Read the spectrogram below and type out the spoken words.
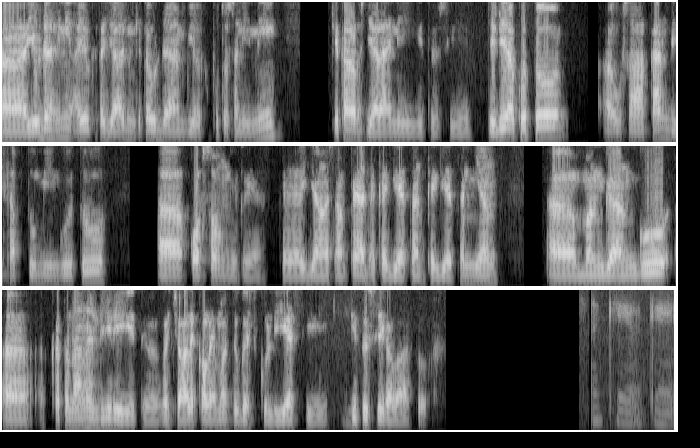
uh, yaudah ini ayo kita jalan kita udah ambil keputusan ini kita harus jalani gitu sih. Jadi aku tuh uh, usahakan di Sabtu Minggu tuh uh, kosong gitu ya. Kayak jangan sampai ada kegiatan-kegiatan yang uh, mengganggu uh, ketenangan diri gitu. Kecuali kalau emang tugas kuliah sih. Gitu sih kalau aku. Oke, okay, oke. Okay.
